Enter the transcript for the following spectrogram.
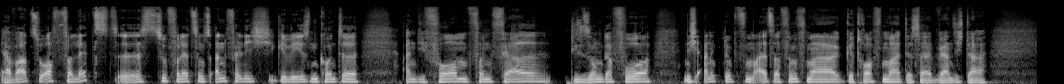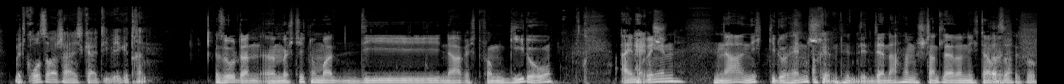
er war zu oft verletzt, äh, ist zu verletzungsanfällig gewesen, konnte an die Form von Ferl die Saison davor nicht anknüpfen, als er fünfmal getroffen hat. Deshalb werden sich da mit großer Wahrscheinlichkeit die Wege trennen. So, dann äh, möchte ich nochmal die Nachricht vom Guido einbringen. Na, nicht Guido Hensch. Der Nachname stand leider nicht da Also. Facebook.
